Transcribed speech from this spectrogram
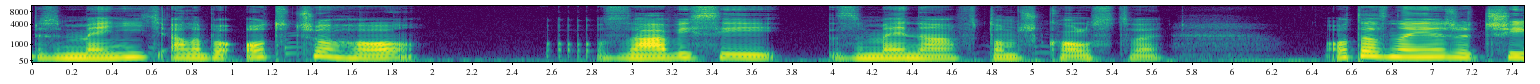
zmeniť, alebo od čoho závisí zmena v tom školstve? Otázne je, že či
